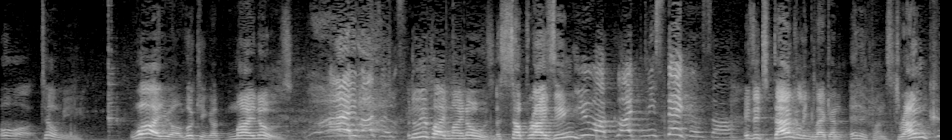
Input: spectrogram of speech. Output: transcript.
Or tell me, why are you are looking at my nose? I wasn't. Do you find my nose surprising? You are quite mistaken, sir. Is it dangling like an elephant's trunk?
